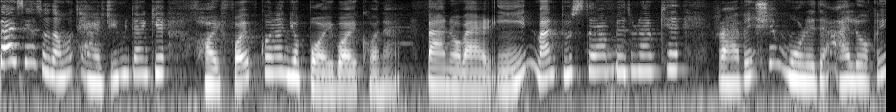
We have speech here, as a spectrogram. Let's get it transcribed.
بعضی از آدما ترجیح میدن که های فایف کنن یا بای بای کنن. بنابراین من دوست دارم بدونم که روش مورد علاقه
